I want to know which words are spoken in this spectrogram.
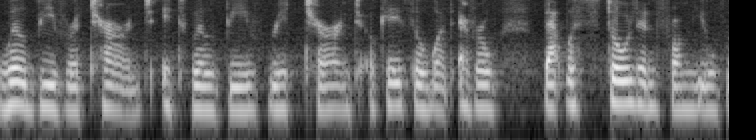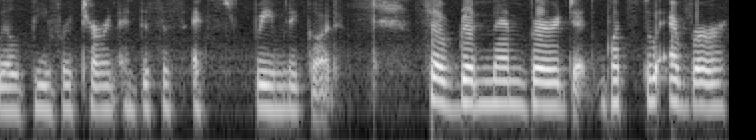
will be returned. It will be returned. Okay, so whatever that was stolen from you will be returned, and this is extremely good. So remember that whatsoever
